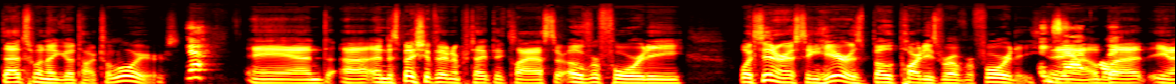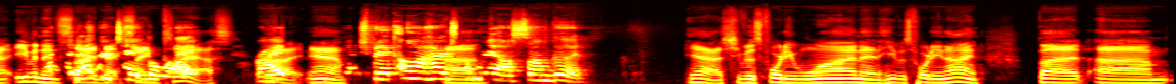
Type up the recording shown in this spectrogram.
that's when they go talk to lawyers yeah and uh, and especially if they're in a protected class they're over 40 what's interesting here is both parties were over 40 exactly. You know, but you know even that's inside that same away, class right? right yeah be like oh i hired uh, someone else so i'm good yeah, she was 41 and he was 49. But um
